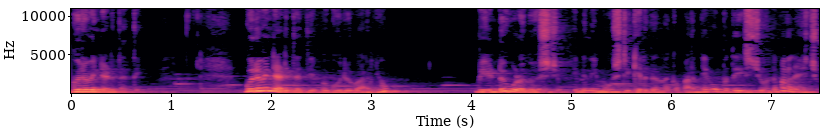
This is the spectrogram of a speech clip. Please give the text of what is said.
ഗുരുവിന്റെ അടുത്തെത്തി. ഗുരുവിന്റെ അടുത്തെത്തിയപ്പോൾ ഗുരു പറഞ്ഞു വീണ്ടും ഗുണദോഷിച്ചു ഇനി നീ മോഷ്ടിക്കരുത് എന്നൊക്കെ പറഞ്ഞ് ഉപദേശിച്ചുകൊണ്ട് പറഞ്ഞയച്ചു.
